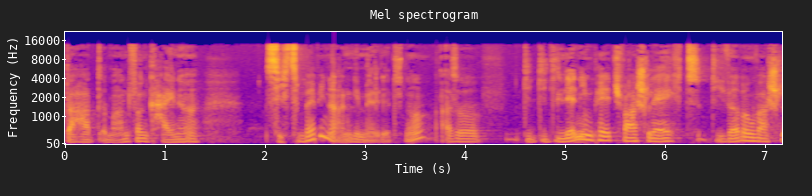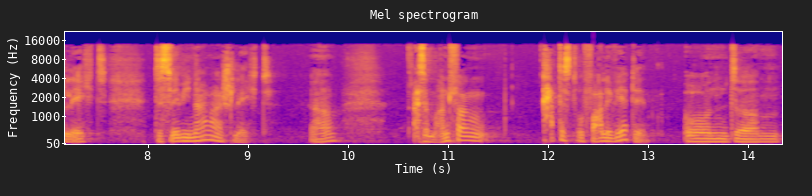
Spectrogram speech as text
da hat am Anfang keiner sich zum Webinar angemeldet. Ne? Also die, die, die Landingpage war schlecht, die Werbung war schlecht, das Webinar war schlecht. Ja? Also am Anfang katastrophale Werte. Und ähm,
